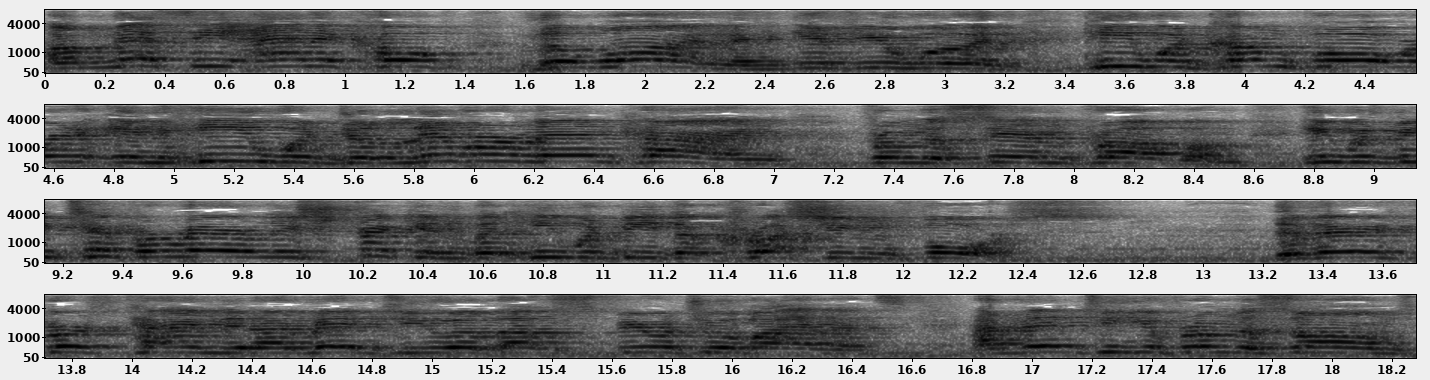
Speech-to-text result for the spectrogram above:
a messianic hope, the one, if you would. He would come forward and he would deliver mankind from the sin problem. He would be temporarily stricken, but he would be the crushing force. The very first time that I read to you about spiritual violence, I read to you from the Psalms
